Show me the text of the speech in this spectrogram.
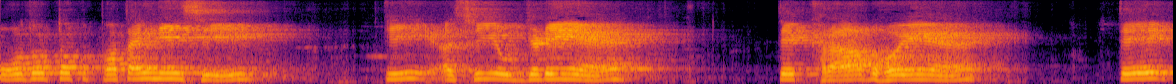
ਉਦੋਂ ਤੱਕ ਪਤਾ ਹੀ ਨਹੀਂ ਸੀ ਕਿ ਅਸੀਂ ਉਜੜੇ ਹਾਂ ਤੇ ਖਰਾਬ ਹੋਏ ਹਾਂ ਤੇ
